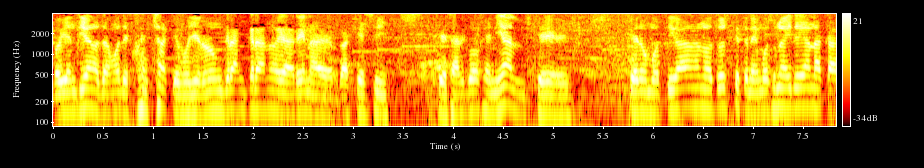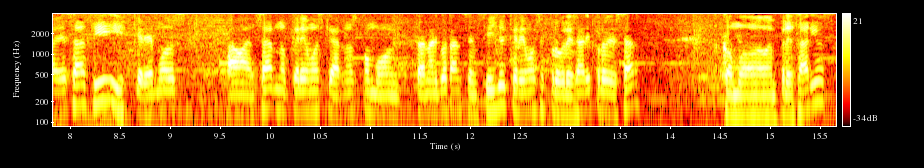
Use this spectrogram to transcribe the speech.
Hoy en día nos damos de cuenta que pusieron un gran grano de arena, de verdad que sí, que es algo genial, que, que nos motiva a nosotros que tenemos una idea en la cabeza así y queremos avanzar, no queremos quedarnos como tan algo tan sencillo y queremos progresar y progresar como empresarios.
